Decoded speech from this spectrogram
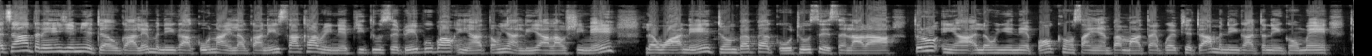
အခြားသတင်းအရင်းမြစ်တအုပ်ကလည်းမနေ့က9နိုင်လောက်ကနေစားခရီနဲ့ပြည်သူစစ်တွေပူးပေါင်းအင်အား300 400လောက်ရှိမယ်။လဝါနဲ့ဒွန်ဘတ်ဘတ်ကိုထိုးစစ်ဆင်လာတာသူတို့အင်အားအလုံးရင်းနဲ့ပေါ်ခွန်ဆိုင်ရန်ဘတ်မှာတိုက်ပွဲဖြစ်တာမနေ့ကတနေကုန်ပဲတ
